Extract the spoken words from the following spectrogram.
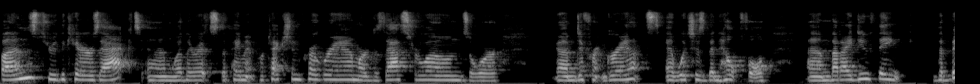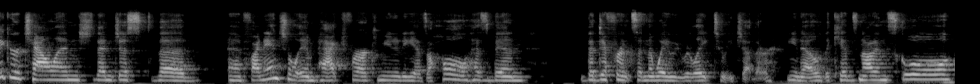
funds through the CARES Act, um, whether it's the Payment Protection Program or disaster loans or um, different grants, uh, which has been helpful. Um, but I do think the bigger challenge than just the uh, financial impact for our community as a whole has been the difference in the way we relate to each other. You know, the kids not in school,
